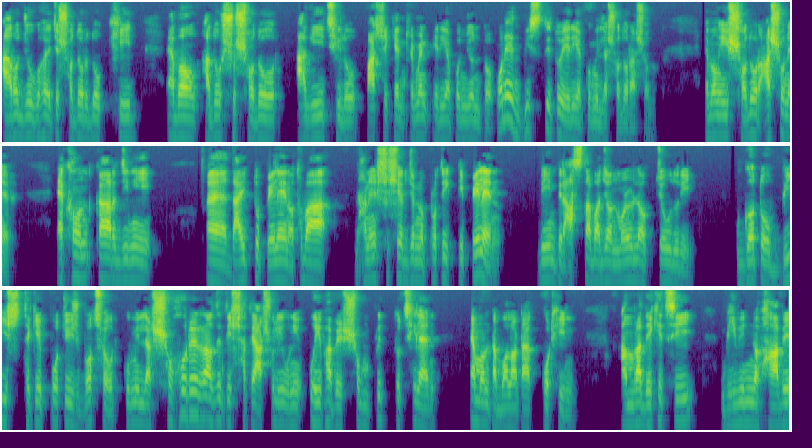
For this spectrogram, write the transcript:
আরও যোগ হয়েছে সদর দক্ষিণ এবং আদর্শ সদর আগেই ছিল, পাশে ক্যান্টনমেন্ট এরিয়া পর্যন্ত। অনেক বিস্তৃত এরিয়া কুমিল্লা সদর আসন। এবং এই সদর আসনের এখনকার যিনি দায়িত্ব পেলেন অথবা ধানের শীষের জন্য প্রতীকটি পেলেন, বিএনপির আস্থাভাজন মনিলক চৌধুরী, গত বিশ থেকে পঁচিশ বছর কুমিল্লা শহরের রাজনীতির সাথে আসলে উনি ওইভাবে সম্পৃক্ত ছিলেন, এমনটা বলাটা কঠিন। আমরা দেখেছি বিভিন্নভাবে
